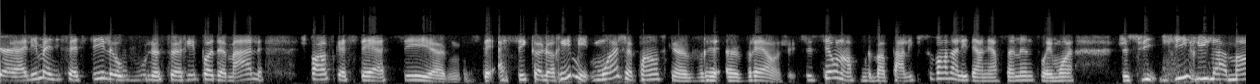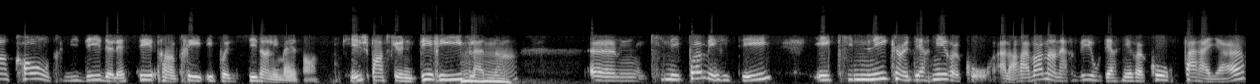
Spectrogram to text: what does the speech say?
euh, allez manifester là où vous ne ferez pas de mal. Je pense que c'était assez, euh, c'était assez coloré, mais moi, je pense qu'un vrai, un vrai enjeu. Tu sais, on en a parlé souvent dans les dernières semaines, toi et moi. Je suis virulemment contre l'idée de laisser rentrer les policiers dans les maisons. Je pense qu'il y a une dérive Mhm. là-dedans. Euh, qui n'est pas méritée et qui n'est qu'un dernier recours. Alors, avant d'en arriver au dernier recours par ailleurs,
